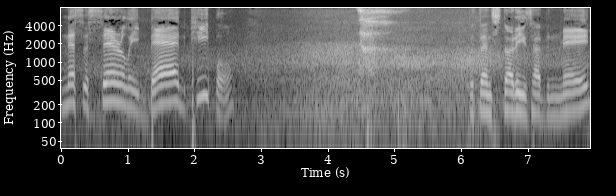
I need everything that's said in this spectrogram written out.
necessarily bad people. But then studies have been made.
